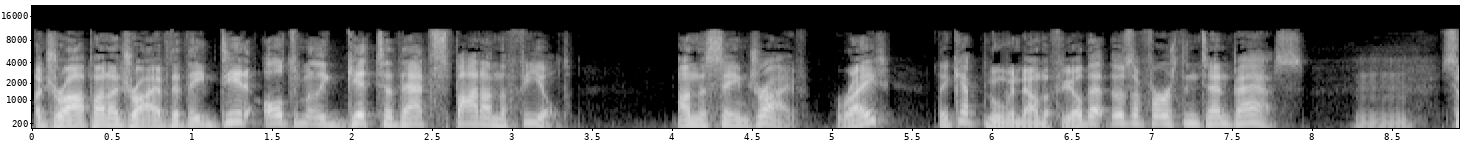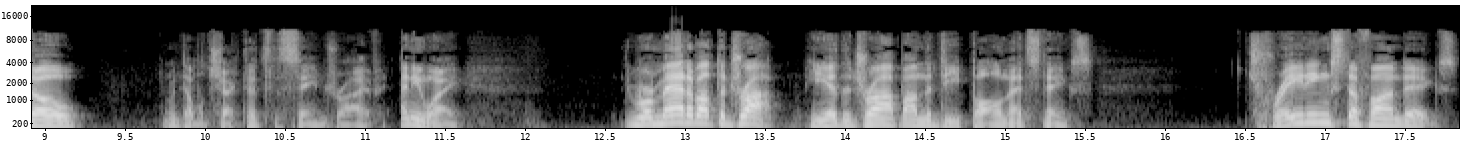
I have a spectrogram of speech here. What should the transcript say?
A drop on a drive that they did ultimately get to that spot on the field on the same drive, right? They kept moving down the field. That, was a first and 10 pass. Mm-hmm. So let me double check that's the same drive. Anyway, we're mad about the drop. He had the drop on the deep ball, and that stinks. Trading Stefon Diggs.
